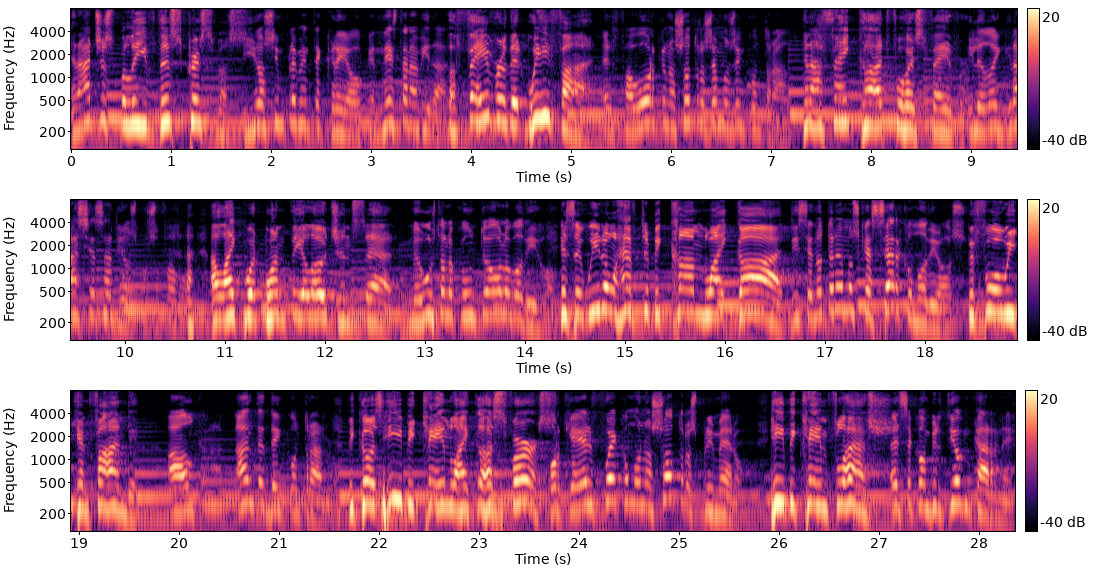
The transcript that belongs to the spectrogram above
And I just believe this Christmas, Y yo simplemente creo que en esta Navidad, the favor that we find, el favor que nosotros hemos encontrado, and I thank God for his favor. y le doy gracias a Dios por su favor. I like what one theologian said Me gusta lo que un teólogo dijo. Is that we don't have to become like God Dice, no tenemos que ser como Dios before we can find him antes de encontrarlo. because he became like us first. Porque Él fue como nosotros primero. He became flesh. Él se convirtió en carne.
